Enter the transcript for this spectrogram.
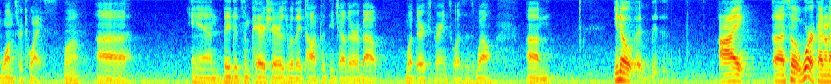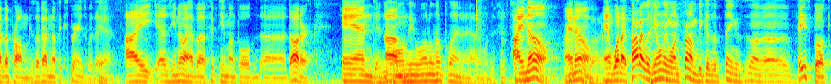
once or twice, Wow. uh, and they did some pair shares where they talked with each other about what their experience was as well. Um, you know, I uh, so at work I don't have that problem because I've had enough experience with it. Yeah. I, as you know, I have a 15 month old uh, daughter, and You're the um, only one on the planet, Adam, with a 15. I know, I know. daughter. And what I thought I was the only one from because of things on uh, Facebook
